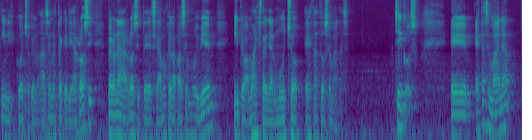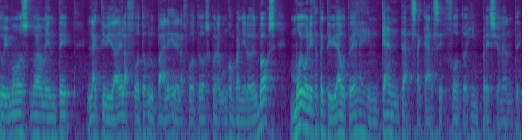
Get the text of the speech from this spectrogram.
y bizcochos que nos hace nuestra querida Rosy. Pero nada, Rosy, te deseamos que la pases muy bien y te vamos a extrañar mucho estas dos semanas. Chicos, eh, esta semana tuvimos nuevamente la actividad de las fotos grupales y de las fotos con algún compañero del box. Muy bonita esta actividad, a ustedes les encanta sacarse fotos, es impresionante.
